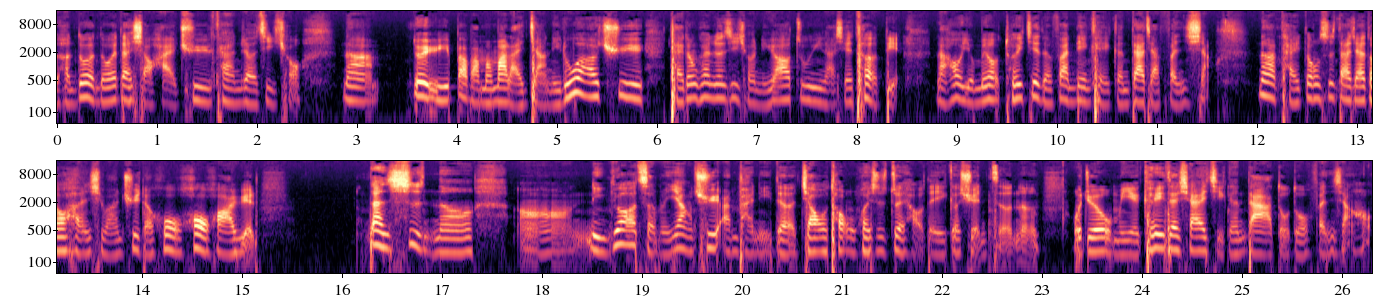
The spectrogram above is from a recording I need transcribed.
很多人都会带小孩去看热气球。那对于爸爸妈妈来讲，你如果要去台东看热气球，你又要注意哪些特点？然后有没有推荐的饭店可以跟大家分享？那台东是大家都很喜欢去的后后花园，但是呢，嗯，你又要怎么样去安排你的交通会是最好的一个选择呢？我觉得我们也可以在下一集跟大家多多分享哈。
